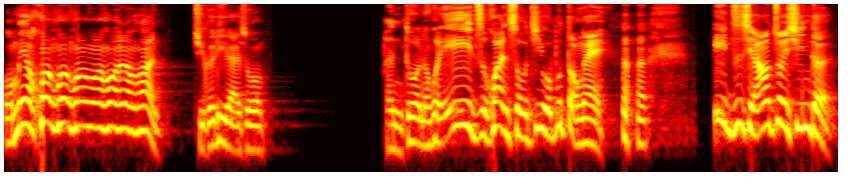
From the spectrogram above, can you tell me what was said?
我们要换换换换换换换。举个例来说，很多人会一直换手机，我不懂哎，一直想要最新的，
